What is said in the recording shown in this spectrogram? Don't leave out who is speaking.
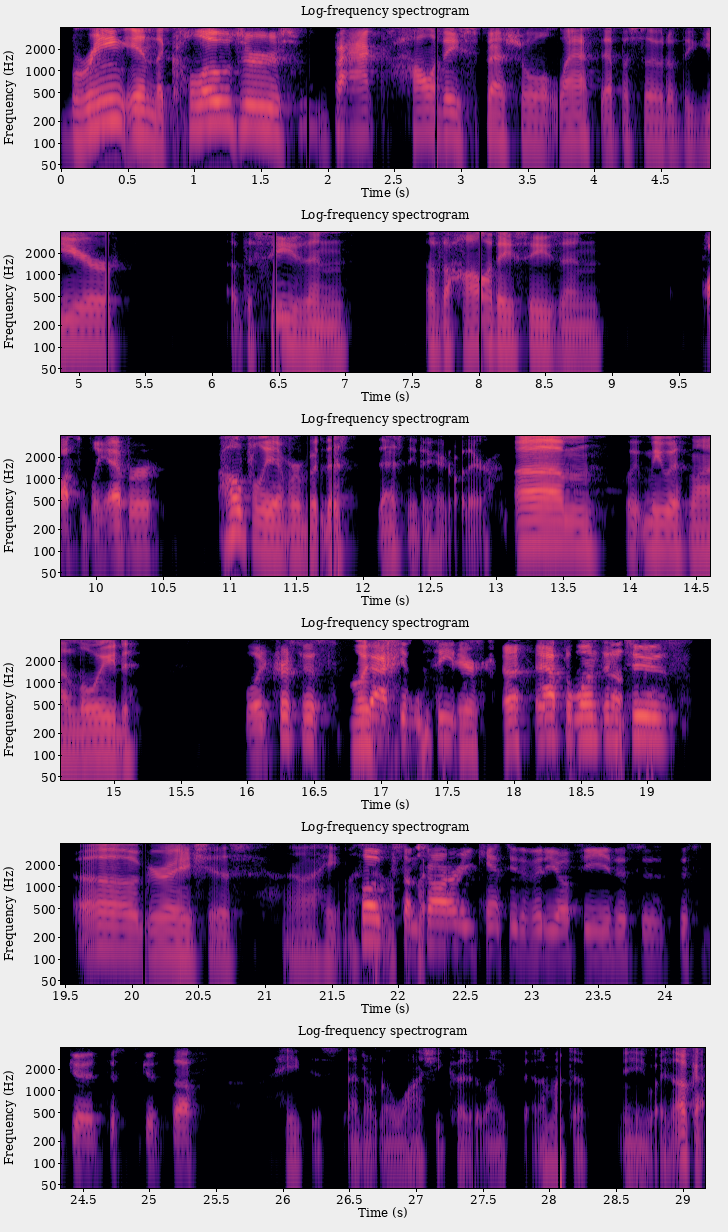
Speaker 1: bring in the closers back holiday special, last episode of the year, of the season, of the holiday season,
Speaker 2: possibly ever.
Speaker 1: Hopefully ever, but that's that's neither here nor there. Um, with me with my Lloyd,
Speaker 2: Lloyd Christmas Lloyd back Christmas in the seats, half the ones and twos.
Speaker 1: Oh gracious! Oh, I hate myself.
Speaker 2: Folks, I'm sorry you can't see the video feed. This is this is good. This is good stuff.
Speaker 1: I hate this. I don't know why she cut it like that. I'm about to. Anyways, okay.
